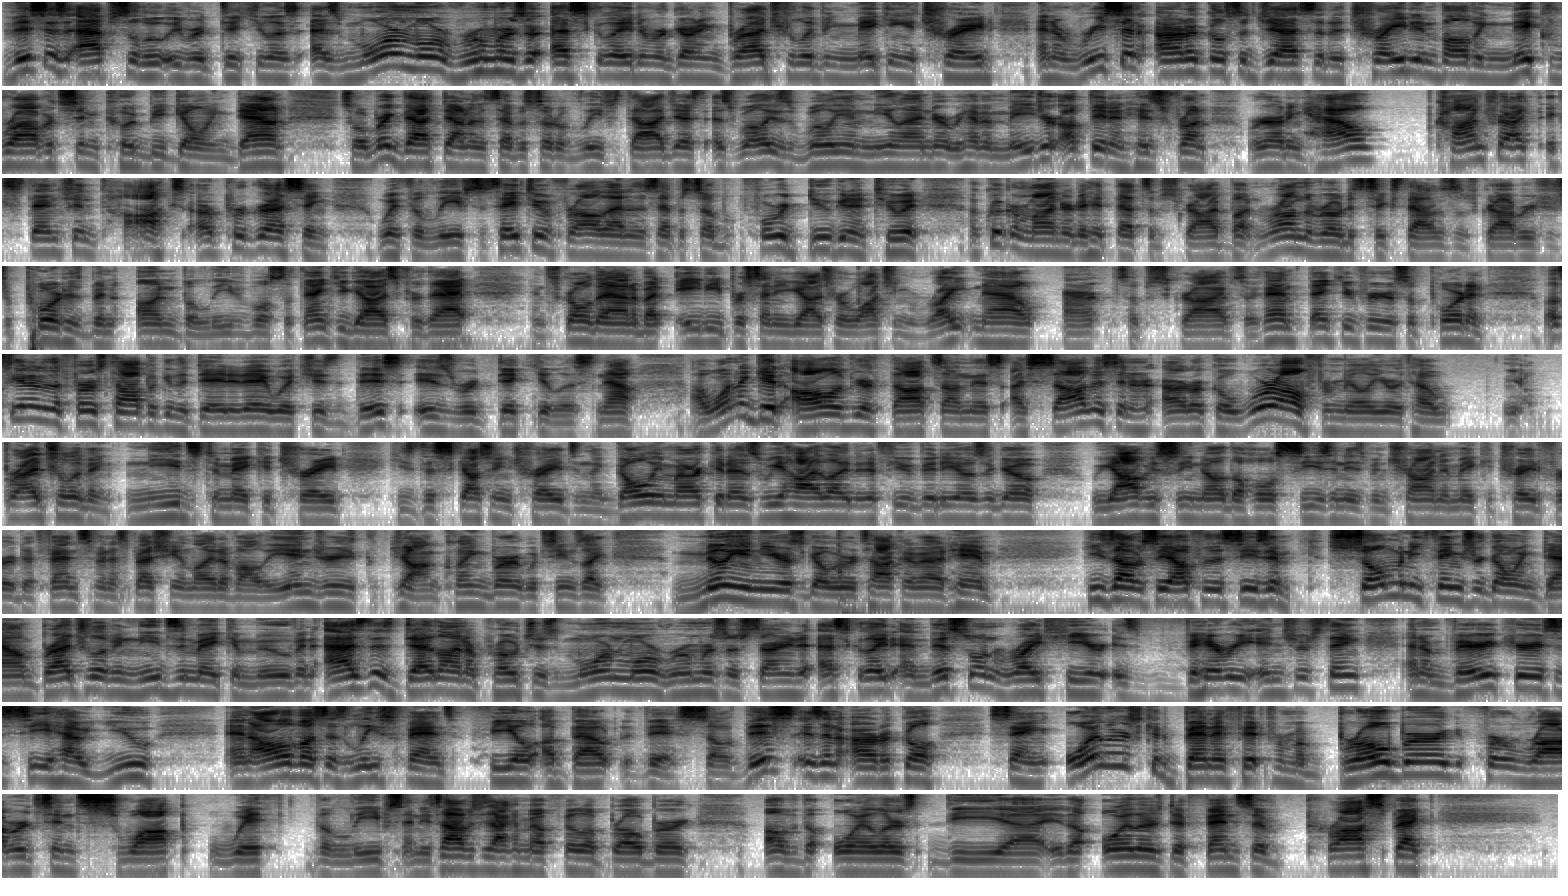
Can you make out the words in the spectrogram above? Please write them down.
This is absolutely ridiculous as more and more rumors are escalating regarding Brad Treliving making a trade, and a recent article suggests that a trade involving Nick Robertson could be going down. So we'll break that down in this episode of Leafs Digest, as well as William Nylander. We have a major update on his front regarding how contract extension talks are progressing with the Leafs. So stay tuned for all that in this episode. But before we do get into it, a quick reminder to hit that subscribe button. We're on the road to 6,000 subscribers. Your support has been unbelievable. So thank you guys for that. And scroll down, about 80% of you guys who are watching right now aren't subscribed. So again, thank you for your support. And let's get into the first topic of the day today, which is this is ridiculous. Now, I want to get all of your thoughts on this. I saw this in an article. We're all familiar with how you know, Brad Treliving needs to make a trade. He's discussing trades in the goalie market, as we highlighted a few videos ago. We obviously know the whole season he's been trying to make a trade for a defenseman, especially in light of all the injuries. John Klingberg, which seems like a million years ago we were talking about him. He's obviously out for the season. So many things are going down. Brad Treliving needs to make a move. And as this deadline approaches, more and more rumors are starting to escalate. And this one right here is very interesting. And I'm very curious to see how you and all of us as Leafs fans feel about this. So this is an article saying Oilers could benefit from a Broberg for Robertson swap with the Leafs, and he's obviously talking about Philip Broberg of the Oilers, the uh, the Oilers defensive prospect.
